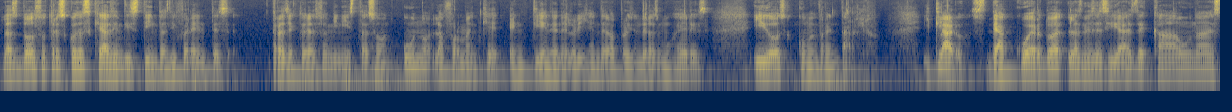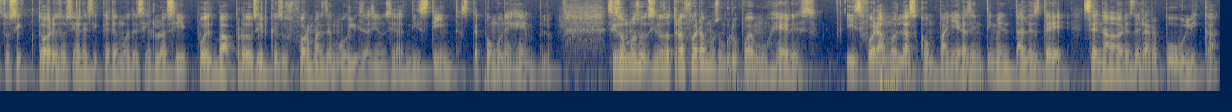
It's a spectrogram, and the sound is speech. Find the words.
las dos o tres cosas que hacen distintas, diferentes trayectorias feministas son, uno, la forma en que entienden el origen de la opresión de las mujeres y dos, cómo enfrentarlo. Y claro, de acuerdo a las necesidades de cada uno de estos sectores sociales, si queremos decirlo así, pues va a producir que sus formas de movilización sean distintas. Te pongo un ejemplo. Si, somos, si nosotras fuéramos un grupo de mujeres y fuéramos las compañeras sentimentales de senadores de la República,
